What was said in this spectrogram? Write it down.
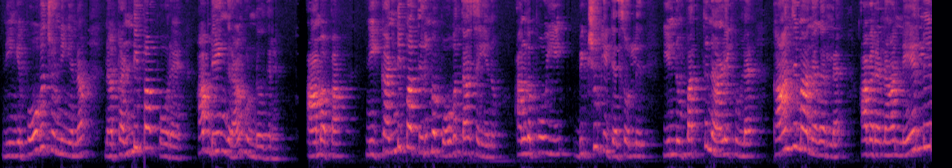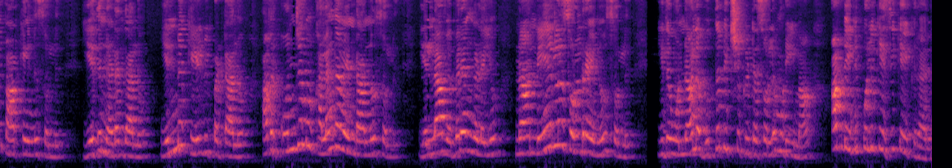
நீங்க போக சொன்னீங்கன்னா நான் கண்டிப்பா போறேன் அப்படிங்கிறான் குண்டோதரன். ஆமாப்பா நீ கண்டிப்பா திரும்ப போகத்தான் செய்யணும். அங்க போய் பிக்ஷு கிட்ட சொல்லு. இன்னும் பத்து நாளைக்குள்ள காஞ்சிமா நகர்ல அவரை நான் நேர்லே பார்க்கேன்னு சொல்லு. எது நடந்தாலும் என்ன கேள்விப்பட்டாலும் அவர் கொஞ்சமும் கலங்க வேண்டான்னு சொல்லு. எல்லா விவரங்களையும் நான் நேர்ல சொல்றேன்னு சொல்லு. இதை உன்னால புத்த பிக்ஷு கிட்ட சொல்ல முடியுமா? அப்படின்னு புலிகேசி கேட்கிறாரு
